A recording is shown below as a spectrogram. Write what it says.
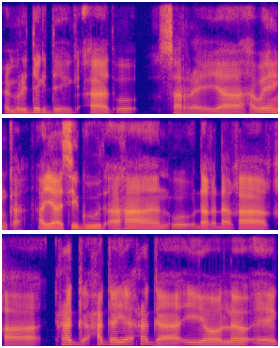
cumri deg deg aada u sareeya haweenka. Ayaa si guud ahaan u dhaqdhaqaaqa ragga iyo loo eeg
